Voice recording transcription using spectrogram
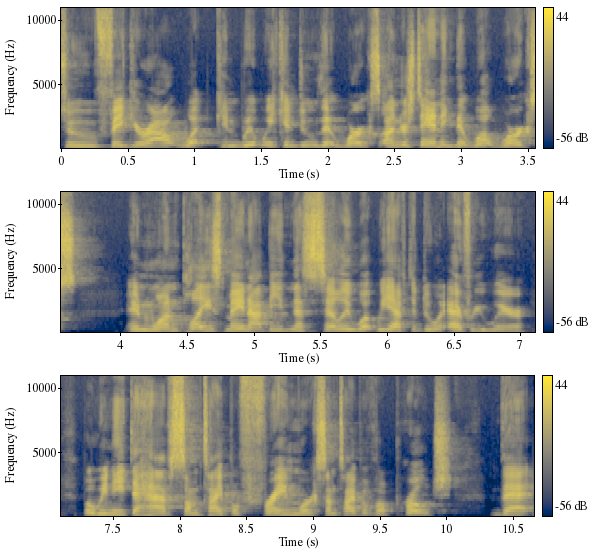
to figure out what can what we can do that works understanding that what works in one place may not be necessarily what we have to do everywhere but we need to have some type of framework some type of approach that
